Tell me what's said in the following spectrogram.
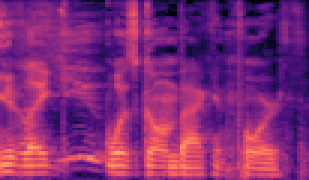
Your Fuck leg you. was going back and forth.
